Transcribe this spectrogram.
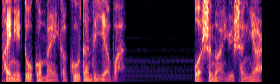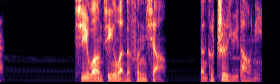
陪你度过每个孤单的夜晚。我是暖玉声音儿，希望今晚的分享能够治愈到你。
